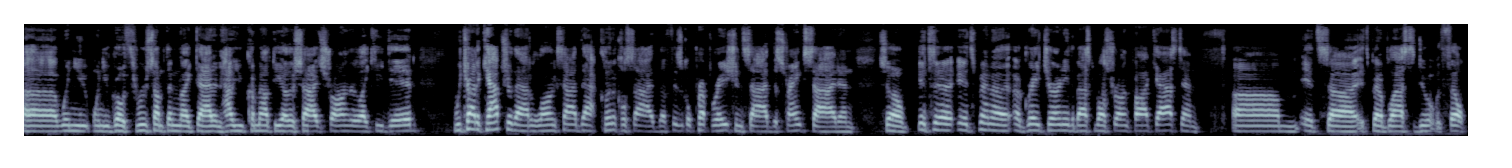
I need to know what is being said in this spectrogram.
uh, when you when you go through something like that and how you come out the other side stronger like he did, we try to capture that alongside that clinical side, the physical preparation side, the strength side, and so it's a it's been a, a great journey, the Basketball Strong podcast, and um, it's uh, it's been a blast to do it with Phil.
